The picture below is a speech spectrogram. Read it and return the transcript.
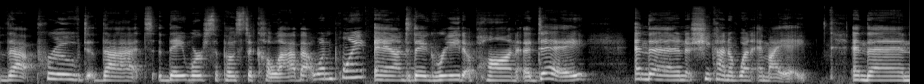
that proved that they were supposed to collab at one point, and they agreed upon a day and then she kind of went MIA. And then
